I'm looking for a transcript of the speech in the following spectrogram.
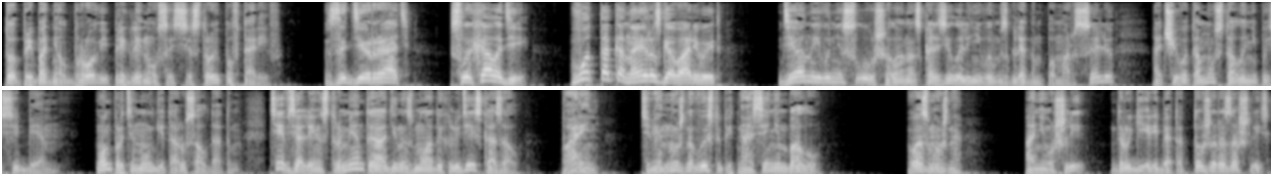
Тот приподнял брови, приглянулся с сестрой, повторив. «Задирать! Слыхала, Ди? Вот так она и разговаривает!» Диана его не слушала, она скользила ленивым взглядом по Марселю, отчего тому стало не по себе. Он протянул гитару солдатам. Те взяли инструменты, а один из молодых людей сказал, «Парень, тебе нужно выступить на осеннем балу». «Возможно». Они ушли, другие ребята тоже разошлись,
